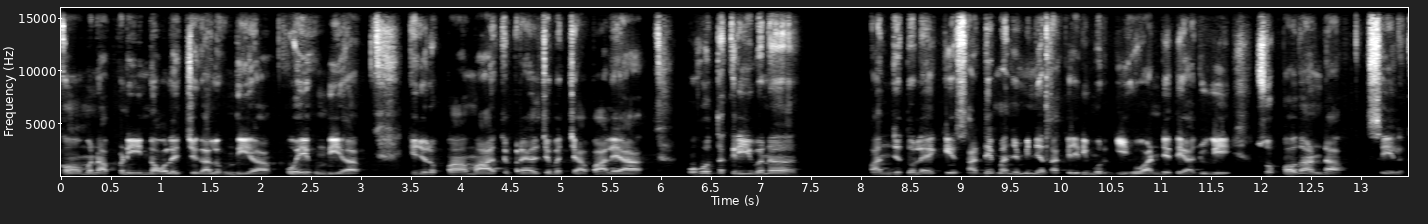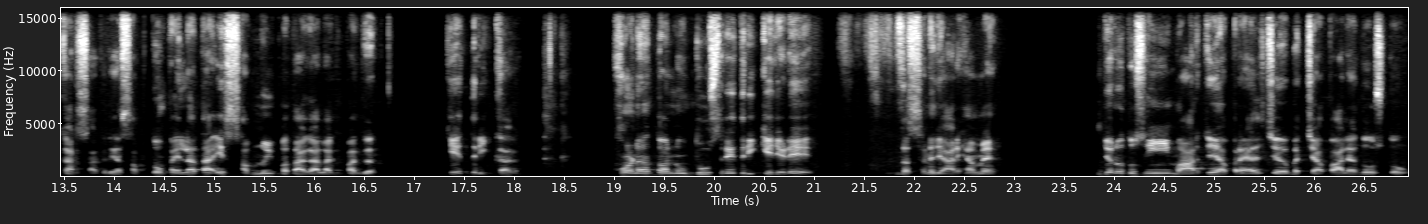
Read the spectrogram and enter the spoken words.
ਕਾਮਨ ਆਪਣੀ ਨੌਲੇਜ 'ਚ ਗੱਲ ਹੁੰਦੀ ਆ, ਉਹ ਇਹ ਹੁੰਦੀ ਆ ਕਿ ਜਦੋਂ ਆਪਾਂ ਮਾਰਚ ਅਪ੍ਰੈਲ 'ਚ ਬੱਚਾ ਪਾਲਿਆ ਉਹ ਤਕਰੀਬਨ 5 ਤੋਂ ਲੈ ਕੇ 5.5 ਮਹੀਨਿਆਂ ਤੱਕ ਜਿਹੜੀ ਮੁਰਗੀ ਉਹ ਅੰਡੇ ਤੇ ਆ ਜੂਗੀ। ਸੋ ਆਪਾਂ ਉਹਦਾ ਅੰਡਾ ਸੇਲ ਕਰ ਸਕਦੇ ਆ ਸਭ ਤੋਂ ਪਹਿਲਾਂ ਤਾਂ ਇਹ ਸਭ ਨੂੰ ਹੀ ਪਤਾਗਾ ਲਗਭਗ ਕਿ ਤਰੀਕਾ ਹੁਣ ਤੁਹਾਨੂੰ ਦੂਸਰੇ ਤਰੀਕੇ ਜਿਹੜੇ ਦੱਸਣ ਜਾ ਰਿਹਾ ਮੈਂ। ਜਦੋਂ ਤੁਸੀਂ ਮਾਰਚ ਜਾਂ ਅਪ੍ਰੈਲ 'ਚ ਬੱਚਾ ਪਾ ਲਿਆ ਦੋਸਤੋ,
